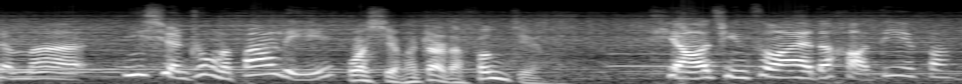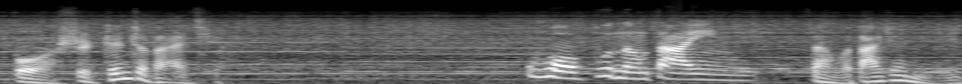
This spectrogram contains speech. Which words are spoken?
什么你选中了巴黎？我喜欢这儿的风景，调情做爱的好地方。不是真正的爱情。我不能答应你。但我答应你。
